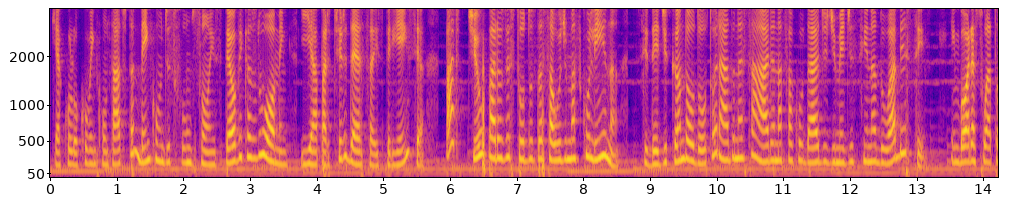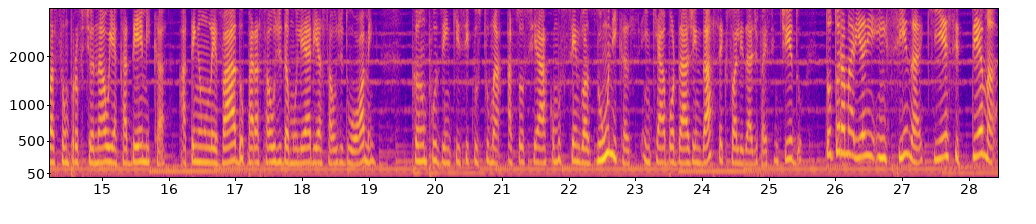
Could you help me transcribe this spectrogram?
que a colocou em contato também com disfunções pélvicas do homem, e a partir dessa experiência, partiu para os estudos da saúde masculina, se dedicando ao doutorado nessa área na Faculdade de Medicina do ABC. Embora sua atuação profissional e acadêmica a tenham levado para a saúde da mulher e a saúde do homem, campos em que se costuma associar como sendo as únicas em que a abordagem da sexualidade faz sentido, doutora Mariane ensina que esse tema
